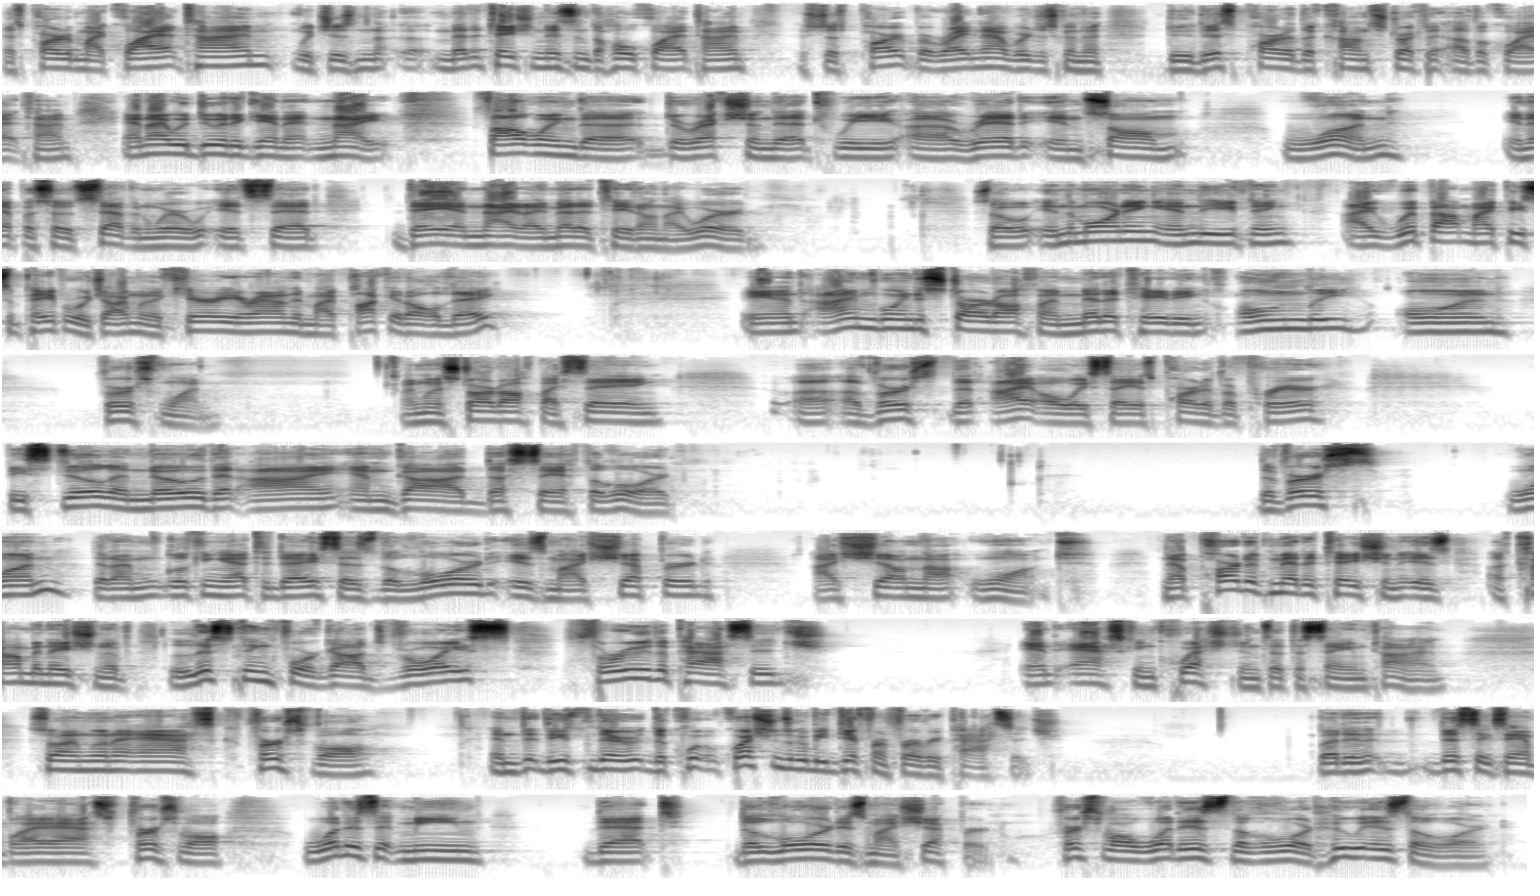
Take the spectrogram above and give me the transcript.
as part of my quiet time, which is uh, meditation isn't the whole quiet time. It's just part, but right now we're just going to do this part of the construct of a quiet time. And I would do it again at night, following the direction that we uh, read in Psalm 1 in episode 7, where it said, Day and night I meditate on thy word. So in the morning and the evening, I whip out my piece of paper, which I'm going to carry around in my pocket all day. And I'm going to start off by meditating only on verse 1. I'm going to start off by saying uh, a verse that I always say as part of a prayer Be still and know that I am God, thus saith the Lord. The verse 1 that I'm looking at today says, The Lord is my shepherd, I shall not want. Now, part of meditation is a combination of listening for God's voice through the passage and asking questions at the same time. So I'm going to ask, first of all, and these, the questions are going to be different for every passage. But in this example, I ask, first of all, what does it mean that the Lord is my shepherd? First of all, what is the Lord? Who is the Lord?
